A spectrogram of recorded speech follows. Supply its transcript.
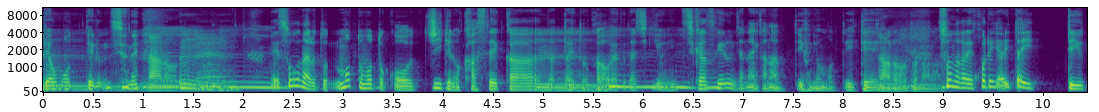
て思ってるんですよね。なるほどね。でそうなると、もっともっとこう、地域の活性化だったりとか、うんお役立ち企業に近づけるんじゃないかなっていうふうに思っていて、なるほど、なるほど。その中でこれやりたいっていう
